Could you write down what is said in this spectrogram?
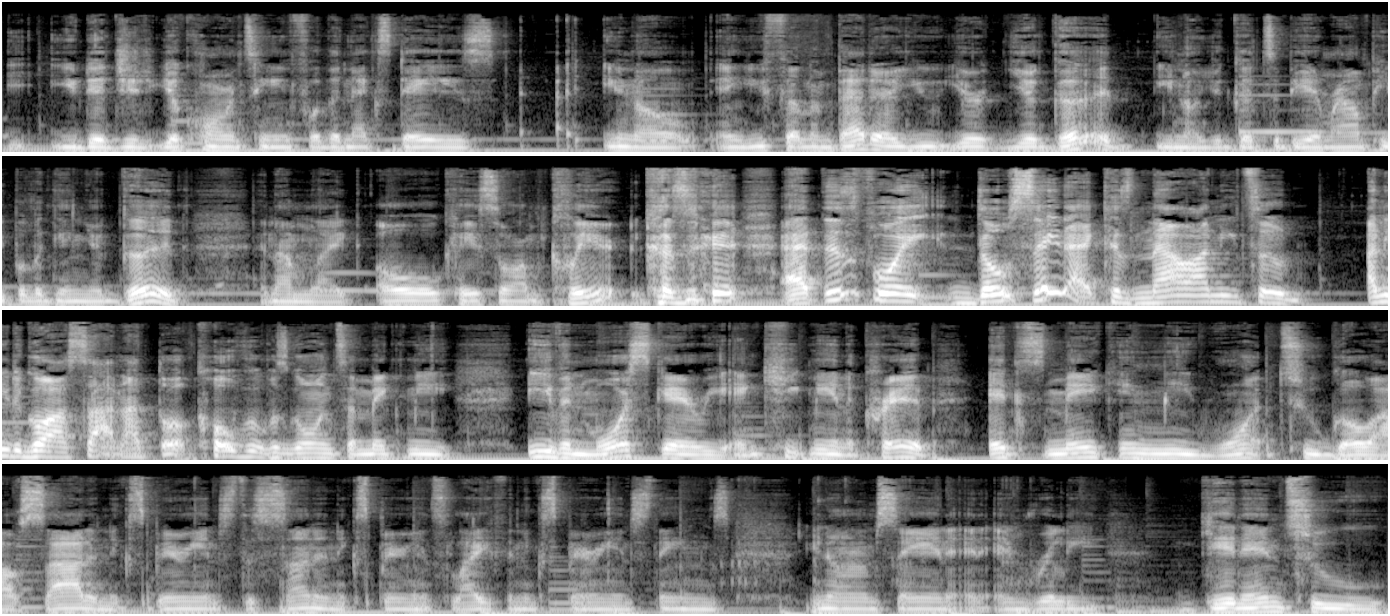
you did your, quarantine for the next days, you know, and you feeling better, you you're you're good. You know, you're good to be around people again. You're good. And I'm like, oh, okay, so I'm cleared because at this point, don't say that because now I need to I need to go outside. And I thought COVID was going to make me even more scary and keep me in the crib. It's making me want to go outside and experience the sun and experience life and experience things, you know what I'm saying? And, and really get into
